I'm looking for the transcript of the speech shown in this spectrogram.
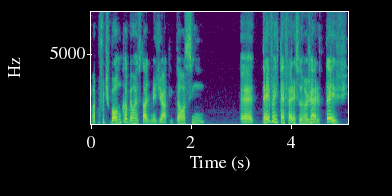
mas no futebol nunca vem um resultado imediato, então assim, é, teve a interferência do Rogério? Teve,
